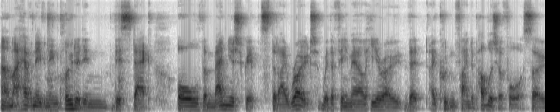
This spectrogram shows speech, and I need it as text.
Um, I haven't even included in this stack all the manuscripts that I wrote with a female hero that I couldn't find a publisher for, so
